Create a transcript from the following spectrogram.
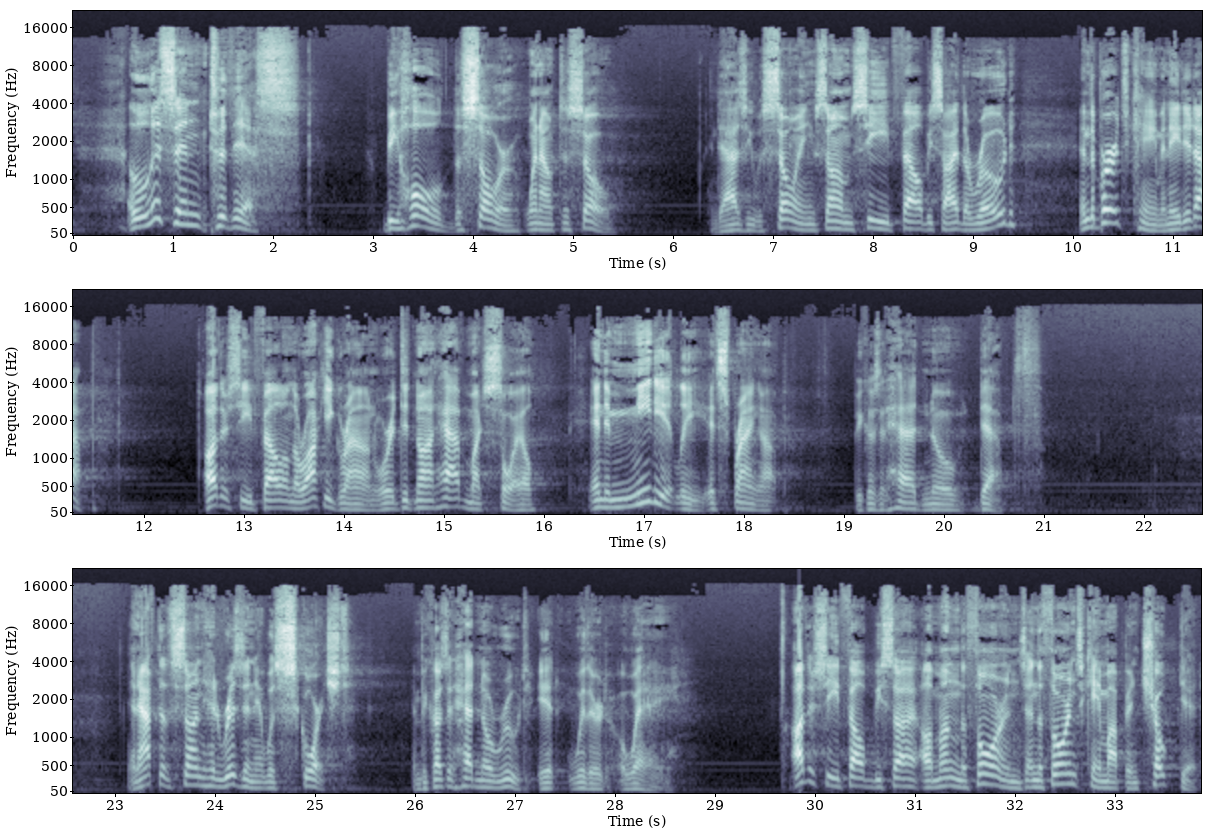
Listen to this. Behold, the sower went out to sow. And as he was sowing, some seed fell beside the road, and the birds came and ate it up. Other seed fell on the rocky ground where it did not have much soil, and immediately it sprang up because it had no depth. And after the sun had risen, it was scorched, and because it had no root, it withered away. Other seed fell beside, among the thorns, and the thorns came up and choked it,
